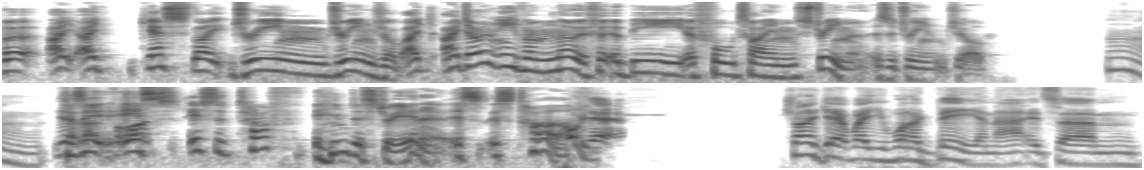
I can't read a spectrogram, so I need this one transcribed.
but I I guess like dream dream job. I I don't even know if it would be a full time streamer as a dream job hmm, yeah, because that- it, I- it's it's a tough industry, isn't it? It's it's tough. Oh yeah. Trying to get where you want to be and that it's um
